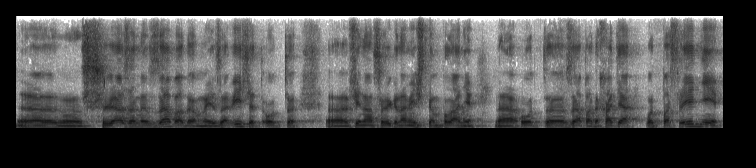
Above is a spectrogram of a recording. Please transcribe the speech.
э, связаны с Западом и зависят от финансово-экономическом плане от Запада. Хотя вот последние,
